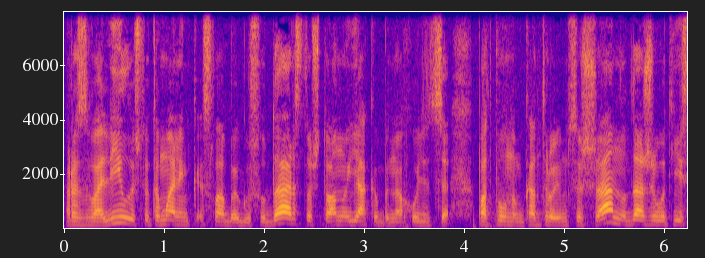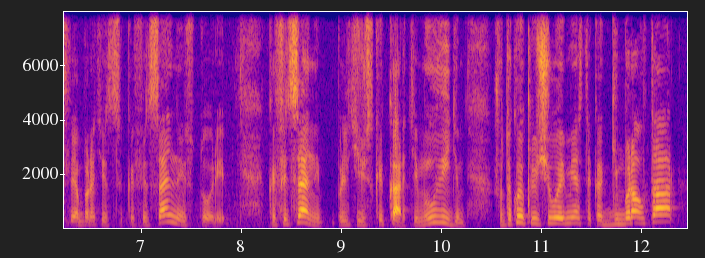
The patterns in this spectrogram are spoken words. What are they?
развалилась, что это маленькое слабое государство, что оно якобы находится под полным контролем США. Но даже вот если обратиться к официальной истории, к официальной политической карте, мы увидим, что такое ключевое место, как Гибралтар –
